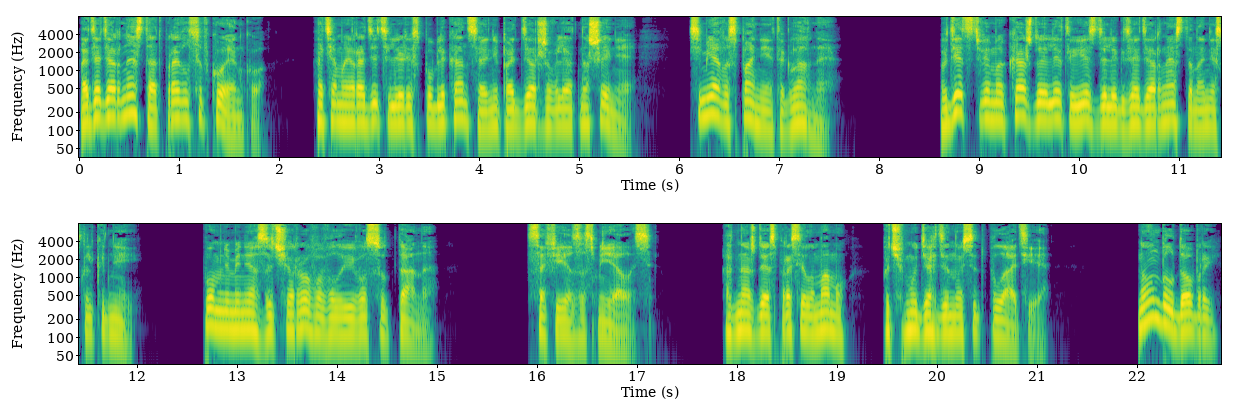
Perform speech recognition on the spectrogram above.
А дядя Эрнесто отправился в Коэнку. Хотя мои родители республиканцы, они поддерживали отношения. Семья в Испании — это главное. В детстве мы каждое лето ездили к дяде Эрнесто на несколько дней. Помню, меня зачаровывала его сутана. София засмеялась. Однажды я спросила маму, почему дядя носит платье. Но он был добрый,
